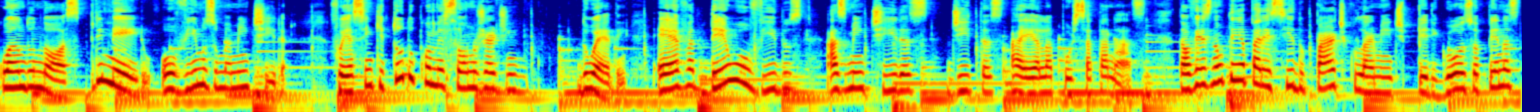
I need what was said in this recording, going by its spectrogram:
quando nós, primeiro, ouvimos uma mentira. Foi assim que tudo começou no jardim do Éden. Eva deu ouvidos às mentiras ditas a ela por Satanás. Talvez não tenha parecido particularmente perigoso apenas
